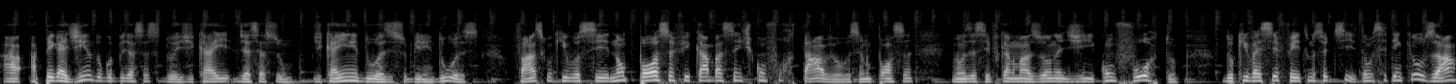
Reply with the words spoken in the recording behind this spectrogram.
a, a, pegadinha do grupo de acesso 2, de cair de acesso 1, de cair em duas e subir em duas, faz com que você não possa ficar bastante confortável, você não possa, vamos dizer assim, ficar numa zona de conforto do que vai ser feito no seu tecido. Então você tem que usar,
